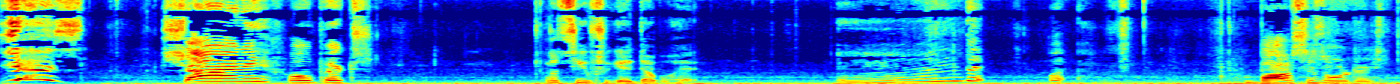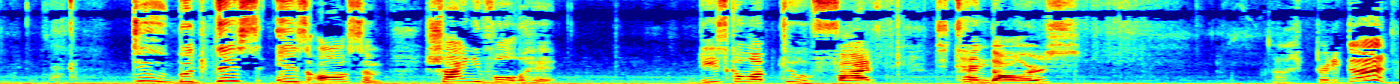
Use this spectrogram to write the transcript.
Yes! Shiny Vulpix. Let's see if we get a double hit. And what? Boss's orders. Dude, but this is awesome. Shiny Vulpix. These go up to five to ten dollars. That's pretty good.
